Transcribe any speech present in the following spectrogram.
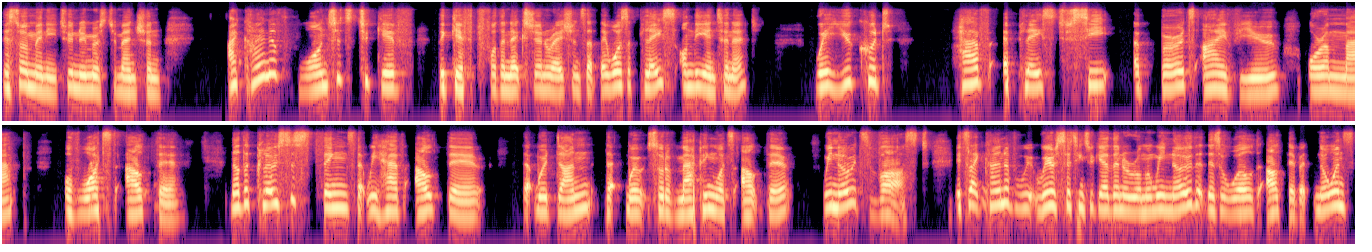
There's so many, too numerous to mention. I kind of wanted to give the gift for the next generations that there was a place on the internet where you could have a place to see a bird's eye view or a map of what's out there. Now, the closest things that we have out there that were done, that were sort of mapping what's out there, we know it's vast. It's like kind of we're sitting together in a room and we know that there's a world out there, but no one's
